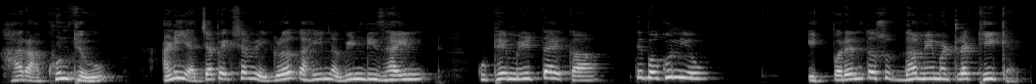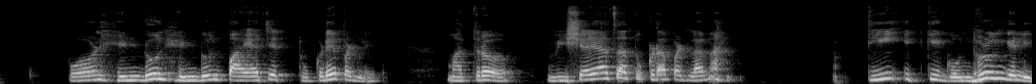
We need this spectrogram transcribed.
हा राखून ठेवू. आणि याच्यापेक्षा वेगळं काही नवीन डिझाईन कुठे मिळतंय का? ते बघून येऊ. इथपर्यंत सुद्धा मी म्हटलं ठीक आहे. पण हिंडून हिंडून पायाचे तुकडे पडले. मात्र विषयाचा तुकडा पडला नाही. ती इतकी गोंधळून गेली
